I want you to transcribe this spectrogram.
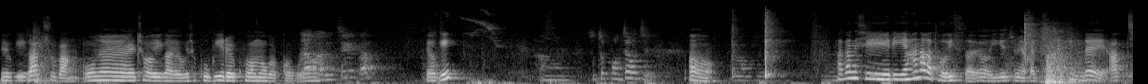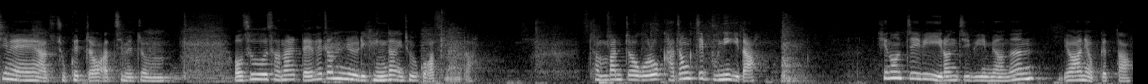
여기가 주방. 오늘 저희가 여기서 고기를 구워 먹을 거고요. 여기? 저쪽 방 찍었지? 어. 화장실이 하나가 더 있어요. 이게 좀 약간 특인데 아침에 아주 좋겠죠. 아침에 좀 어수선할 때 회전율이 굉장히 좋을 것 같습니다. 전반적으로 가정집 분위기다. 신혼집이 이런 집이면은 여한이 없겠다.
